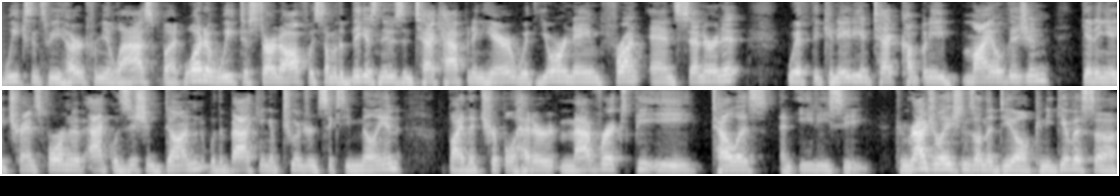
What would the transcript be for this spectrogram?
week since we heard from you last, but what a week to start off with some of the biggest news in tech happening here with your name front and center in it, with the Canadian tech company Miovision getting a transformative acquisition done with a backing of 260 million by the triple header Maverix PE, TELUS, and EDC. Congratulations on the deal. Can you give us uh,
